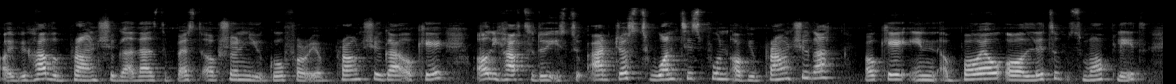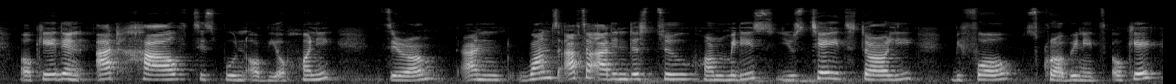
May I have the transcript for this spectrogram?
Or if you have a brown sugar that's the best option you go for your brown sugar okay? All you have to do is to add just one teaspoon of your brown sugar okay in a boil or a little small plate okay? Then add half teaspoon of your honey serum. And once after adding these two remedies you stir it thoroughly before scrubbing it okay?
